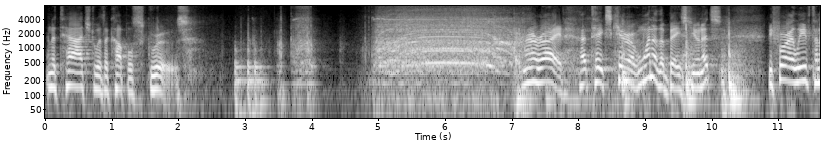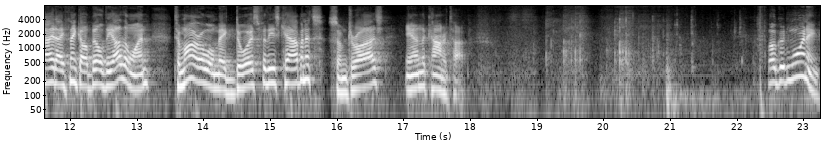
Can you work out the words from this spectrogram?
and attached with a couple screws. All right, that takes care of one of the base units. Before I leave tonight, I think I'll build the other one. Tomorrow we'll make doors for these cabinets, some drawers, and the countertop. Well, good morning.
